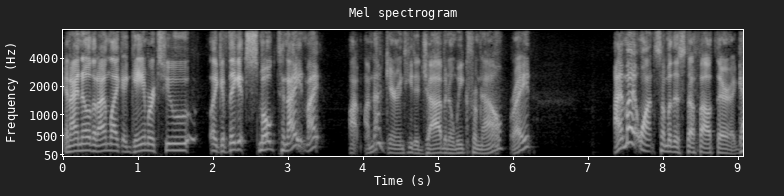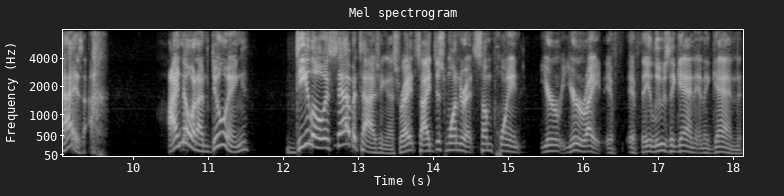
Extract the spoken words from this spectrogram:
and I know that I'm like a game or two, like if they get smoked tonight, my I'm not guaranteed a job in a week from now, right? I might want some of this stuff out there, guys. I know what I'm doing. D'Lo is sabotaging us, right? So I just wonder at some point, you're you're right. If if they lose again and again,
